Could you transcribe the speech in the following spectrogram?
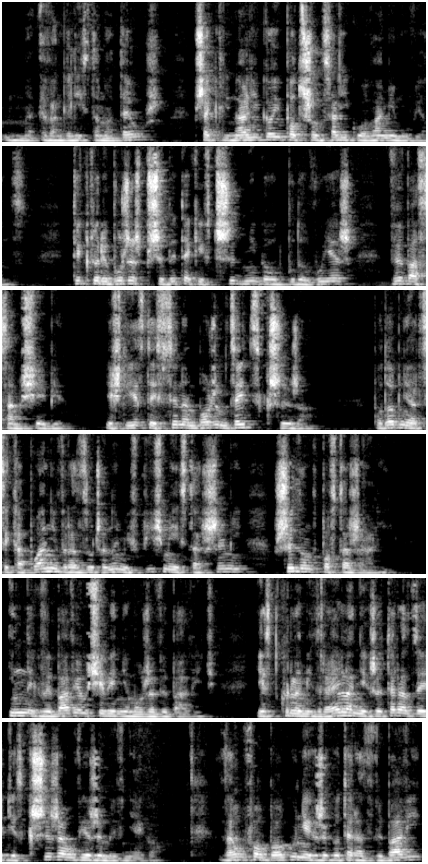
mm, ewangelista Mateusz, przeklinali go i potrząsali głowami, mówiąc: Ty, który burzesz przybytek i w trzy dni go odbudowujesz, wybaw sam siebie. Jeśli jesteś synem Bożym, zejdź z krzyża. Podobnie arcykapłani wraz z uczonymi w piśmie i starszymi, szydząc, powtarzali: Innych wybawiał, siebie nie może wybawić. Jest królem Izraela, niechże teraz zejdzie z krzyża, uwierzymy w niego. Zaufał Bogu, niechże go teraz wybawi,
